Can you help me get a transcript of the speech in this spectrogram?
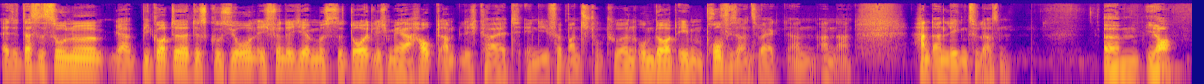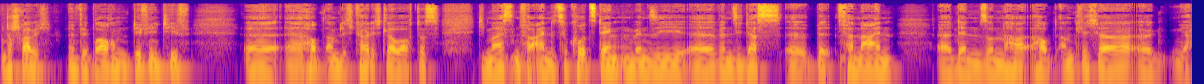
also das ist so eine ja, bigotte Diskussion. Ich finde, hier müsste deutlich mehr Hauptamtlichkeit in die Verbandsstrukturen, um dort eben Profis ans Werk, an, an, an Hand anlegen zu lassen. Ähm, ja, unterschreibe ich. Wir brauchen definitiv äh, äh, Hauptamtlichkeit. Ich glaube auch, dass die meisten Vereine zu kurz denken, wenn sie, äh, wenn sie das äh, verneinen. Äh, denn so ein ha hauptamtlicher äh, ja,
